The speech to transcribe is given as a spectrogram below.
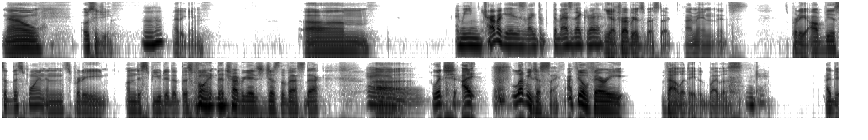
Now, OCG Mm-hmm. metagame. Um. I mean, Tri Brigade is like the, the best deck, right? Yeah, Tribrigade's the best deck. I mean, it's it's pretty obvious at this point, and it's pretty undisputed at this point that Tribrigade's just the best deck. Uh, Which I let me just say, I feel very validated by this. okay, I do.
